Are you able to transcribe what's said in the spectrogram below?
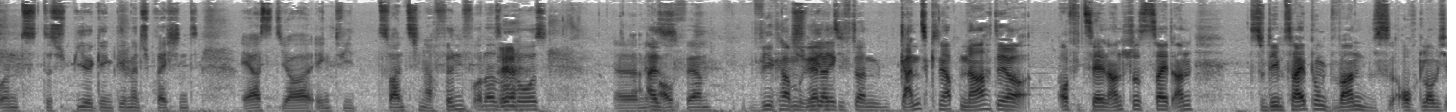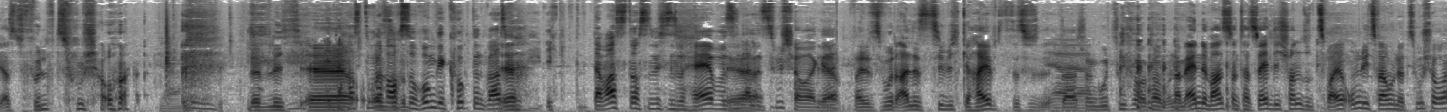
und das Spiel ging dementsprechend erst ja irgendwie 20 nach fünf oder so Ja. los. Äh, mit Also- Aufwärmen. Wir kamen Schwierig. relativ dann ganz knapp nach der offiziellen Anschlusszeit an. Zu dem Zeitpunkt waren es auch, glaube ich, erst fünf Zuschauer. Ja. Nämlich. Ey, Äh, da hast du doch auch so rumgeguckt und warst Ja. ich, da warst du doch so ein bisschen so, hä, wo sind Ja. alle Zuschauer, Ja, gell? weil es wurde alles ziemlich gehypt, dass Ja, da ja. schon gut Zuschauer kommen. Und am Ende waren es dann tatsächlich schon so zwei, um die 200 Zuschauer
